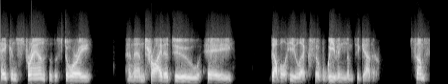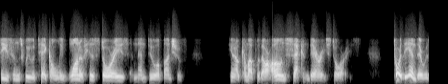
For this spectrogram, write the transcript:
taken strands of the story and then try to do a double helix of weaving them together. Some seasons we would take only one of his stories and then do a bunch of, you know, come up with our own secondary stories. Toward the end, there was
